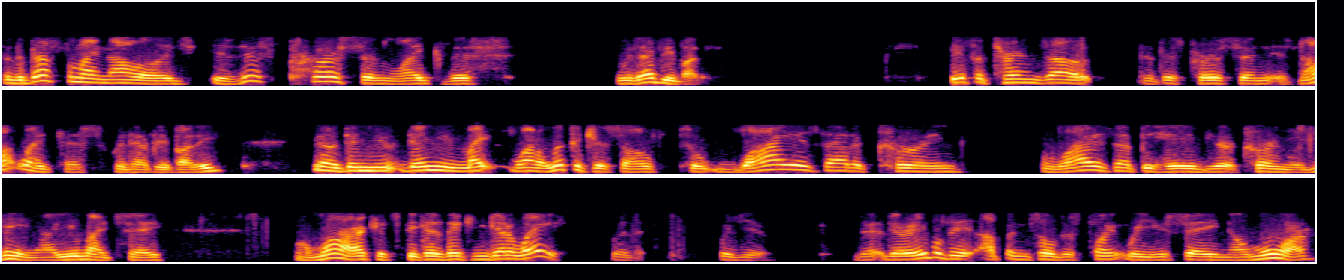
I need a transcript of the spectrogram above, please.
to the best of my knowledge, is this person like this with everybody? If it turns out that this person is not like this with everybody, you know, then you then you might want to look at yourself. So why is that occurring? Why is that behavior occurring with me? Now you might say, well, Mark, it's because they can get away with it with you. they're, able to up until this point where you say no more.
